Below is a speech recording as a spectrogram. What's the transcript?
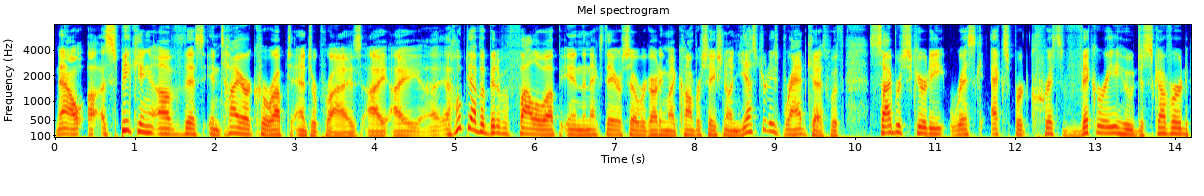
Now, uh, speaking of this entire corrupt enterprise, I, I, I hope to have a bit of a follow up in the next day or so regarding my conversation on yesterday's BradCast with cybersecurity risk expert Chris Vickery, who discovered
